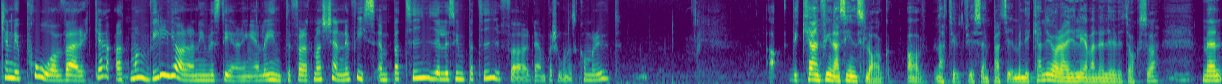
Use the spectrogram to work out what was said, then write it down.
Kan det påverka att man vill göra en investering eller inte för att man känner viss empati eller sympati för den personen som kommer ut? Ja, det kan finnas inslag av naturligtvis empati men det kan det göra i levande livet också. Mm. Men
